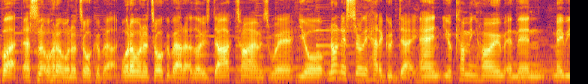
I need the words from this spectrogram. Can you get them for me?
But that's not what I want to talk about. What I want to talk about are those dark times where you're not necessarily had a good day and you're coming home and then maybe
